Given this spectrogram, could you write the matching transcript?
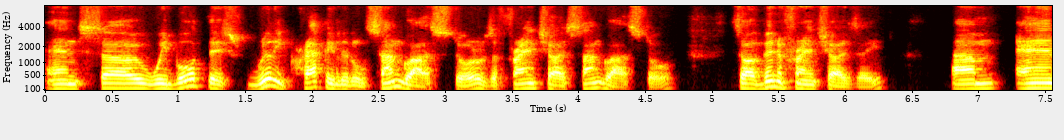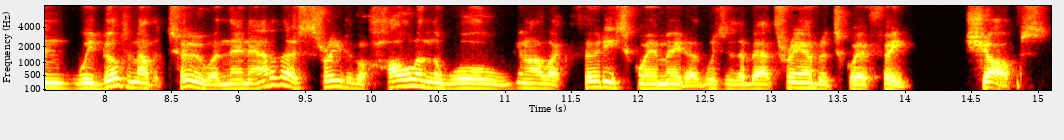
And so we bought this really crappy little sunglass store. It was a franchise sunglass store. So I've been a franchisee. Um, and we built another two. And then out of those three little hole in the wall, you know, like 30 square meter, which is about 300 square feet shops,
